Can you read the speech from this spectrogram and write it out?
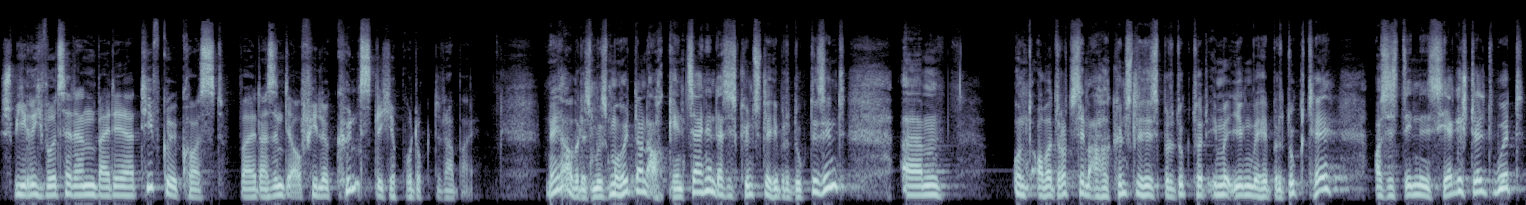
Schwierig wird's ja dann bei der Tiefkühlkost, weil da sind ja auch viele künstliche Produkte dabei. Naja, aber das muss man heute halt dann auch kennzeichnen, dass es künstliche Produkte sind. Ähm, und aber trotzdem auch ein künstliches Produkt hat immer irgendwelche Produkte, aus denen es hergestellt wird.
